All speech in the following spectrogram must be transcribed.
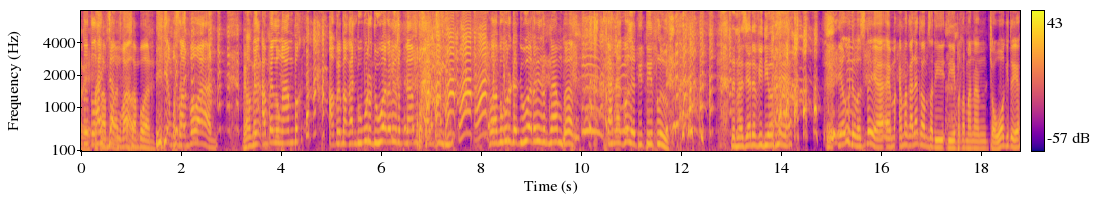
lu telanjang, Pak. pesampuan. Iya, pesampuan. Sampai sampai lu ngambek. Sampai makan bubur dua tapi tetap ngambek anjing. Makan bubur udah dua tapi tetap ngambek. Karena gue liat titit lu. Dan masih ada videonya ya. ya udah maksudnya ya emang emang kadang kalau misalnya di di pertemanan cowok gitu ya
